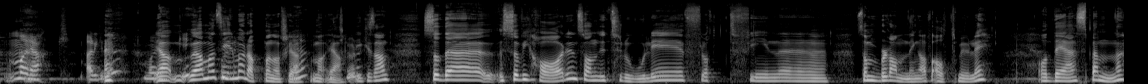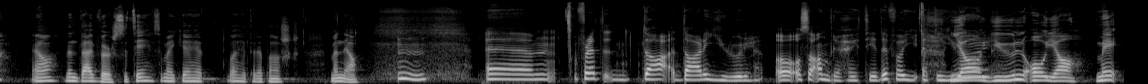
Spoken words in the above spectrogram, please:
Marakk, er det ikke det? Ja, ja, man sier marakk på norsk, ja. Ja, ja det. ikke sant? Så, det, så vi har en sånn utrolig flott, fin eh, sånn blanding av alt mulig. Og det er spennende. Ja, den diversity, som jeg ikke het, Hva heter det på norsk? Men ja. Ehm, for at da, da er det jul, og også andre høytider. For etter jul Ja, julen, og ja. Med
